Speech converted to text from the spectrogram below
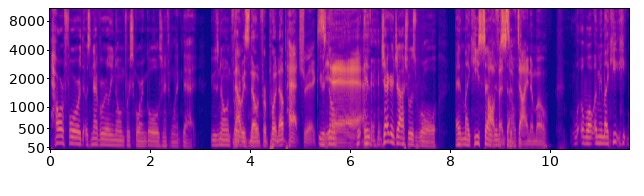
power forward that was never really known for scoring goals or anything like that. He was known for Now he's known for putting up hat tricks. he was known- yeah, his- Jagger Joshua's role, and like he said offensive himself. dynamo. Well, I mean, like he, he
